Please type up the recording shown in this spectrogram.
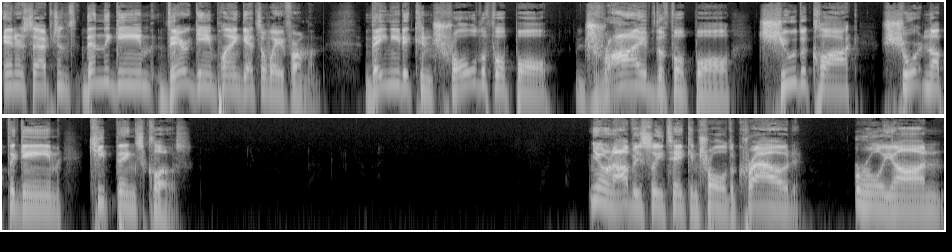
interceptions, then the game, their game plan gets away from them. They need to control the football, drive the football, chew the clock, shorten up the game, keep things close. You know, and obviously take control of the crowd early on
